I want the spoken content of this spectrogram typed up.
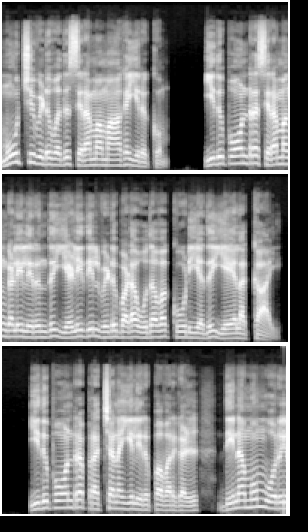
மூச்சு விடுவது சிரமமாக இருக்கும். இது போன்ற சிரமங்களிலிருந்து எளிதில் விடுபட உதவக்கூடியது ஏலக்காய். இது போன்ற பிரச்சனையில் இருப்பவர்கள் தினமும் ஒரு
